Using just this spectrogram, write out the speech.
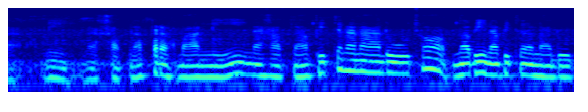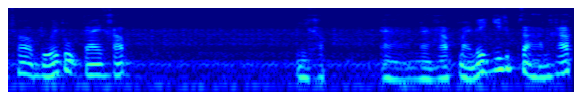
อ่า นี่นะครับนะประมาณนี้นะครับนะพิจารณาดูชอบนะพี่นะพิจารณาดูชอบดูให้ถูกใจครับนี่ครับอ่านะครับ หมายเลขยี่สิบสามครับ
